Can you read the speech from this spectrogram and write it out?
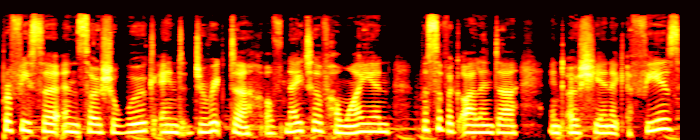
Professor in Social Work and Director of Native Hawaiian, Pacific Islander and Oceanic Affairs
